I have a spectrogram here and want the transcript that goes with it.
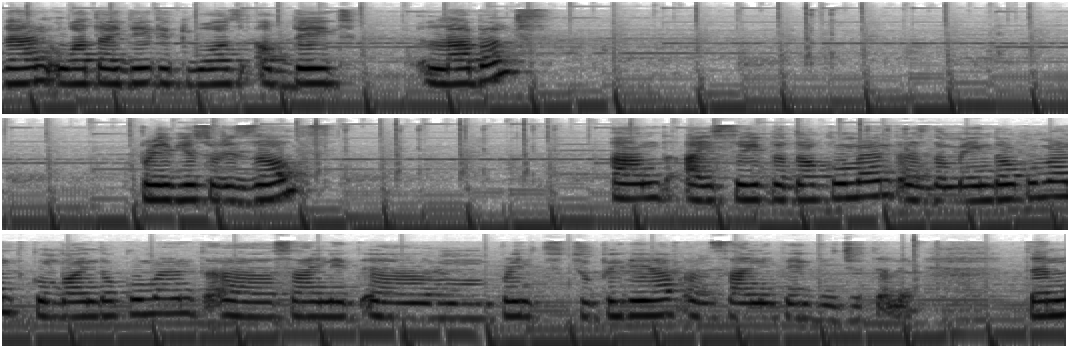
Then what I did it was update labels previous results and I save the document as the main document, combine document, uh, sign it, um, print to PDF and sign it digitally. Then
